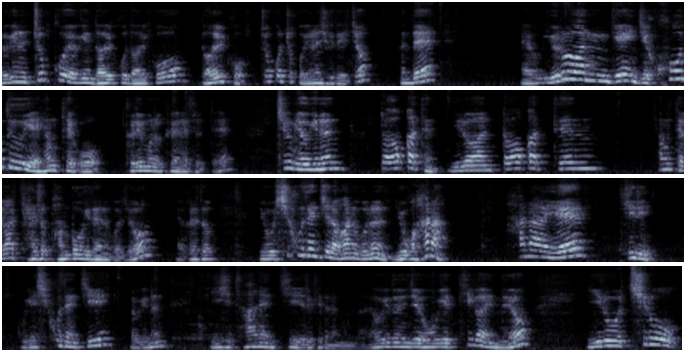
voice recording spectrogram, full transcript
여기는 좁고, 여기는 넓고, 넓고, 넓고, 좁고, 좁고, 이런 식으로 되어 있죠. 근데, 예, 이러한 게 이제 코드의 형태고, 그림으로 표현했을 때, 지금 여기는 똑같은, 이러한 똑같은 형태가 계속 반복이 되는 거죠. 예, 그래서 요 19cm라고 하는 거는 요거 하나, 하나의 길이, 그게 19cm, 여기는 24cm 이렇게 되는 겁니다. 여기도 이제 여기에 t가 있네요. 2로 7호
